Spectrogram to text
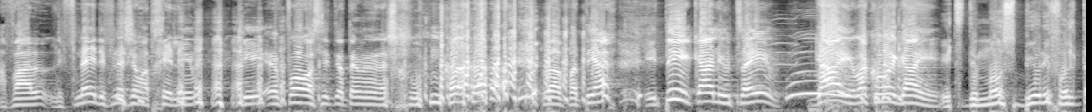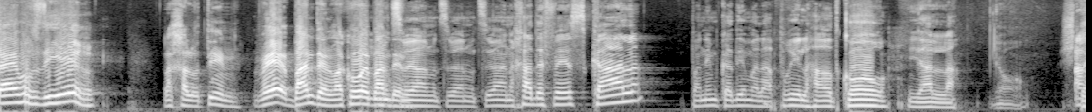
אבל לפני, לפני שמתחילים, כי פה עשיתי יותר מדי לשכונה מהפתיח, איתי כאן נמצאים, גיא, מה קורה גיא? It's the most beautiful time of the year. לחלוטין. ובנדל, מה קורה בנדל? מצוין, מצוין, מצוין. 1-0, קל, פנים קדימה לאפריל, הארדקור, יאללה. שתי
